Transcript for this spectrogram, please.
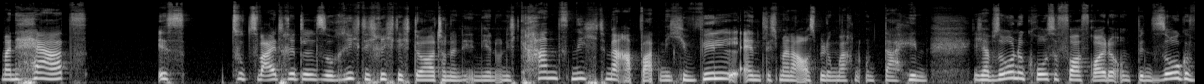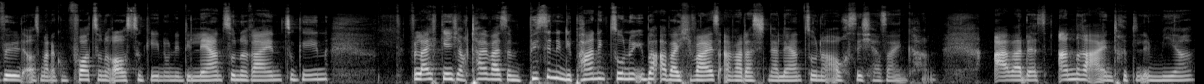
Mein Herz ist zu zwei Drittel so richtig, richtig dort und in Indien und ich kann es nicht mehr abwarten. Ich will endlich meine Ausbildung machen und dahin. Ich habe so eine große Vorfreude und bin so gewillt, aus meiner Komfortzone rauszugehen und in die Lernzone reinzugehen. Vielleicht gehe ich auch teilweise ein bisschen in die Panikzone über, aber ich weiß einfach, dass ich in der Lernzone auch sicher sein kann. Aber das andere ein Drittel in mir,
